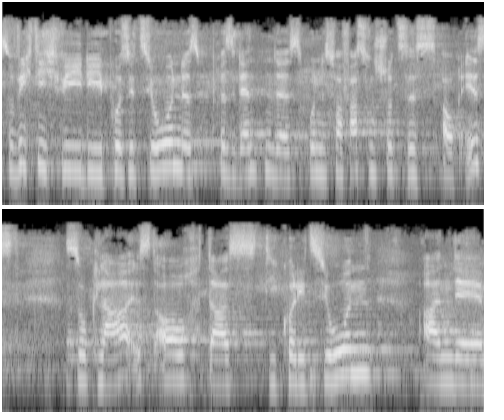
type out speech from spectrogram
So wichtig wie die Position des Präsidenten des Bundesverfassungsschutzes auch ist, so klar ist auch, dass die Koalition an der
